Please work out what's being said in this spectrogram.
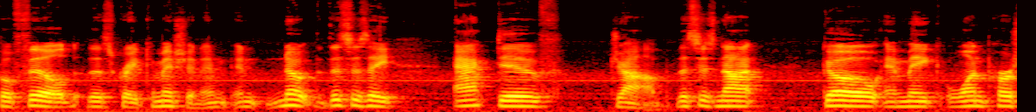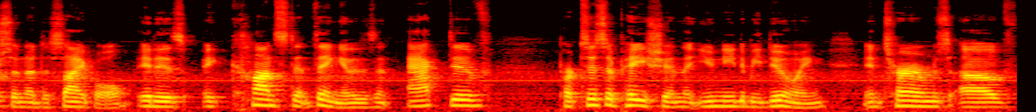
fulfilled this great commission. And, and note that this is a active job. This is not go and make one person a disciple. It is a constant thing. It is an active participation that you need to be doing in terms of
